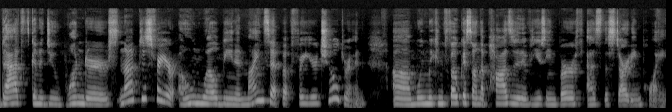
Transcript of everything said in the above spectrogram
that's going to do wonders not just for your own well-being and mindset but for your children um, when we can focus on the positive using birth as the starting point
